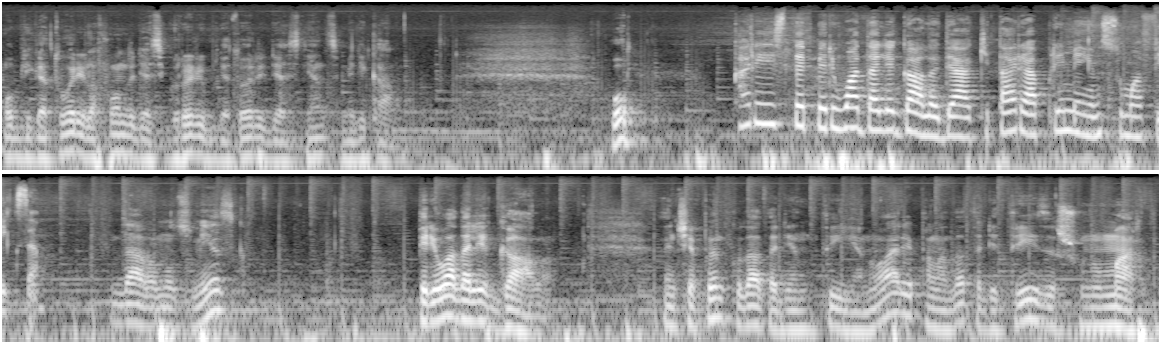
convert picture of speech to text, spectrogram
obligatorii la fondul de asigurări obligatorii de asistență medicală. O... Care este perioada legală de achitare a primei în sumă fixă? Da, vă mulțumesc. Perioada legală începând cu data de 1 ianuarie până la data de 31 martie.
